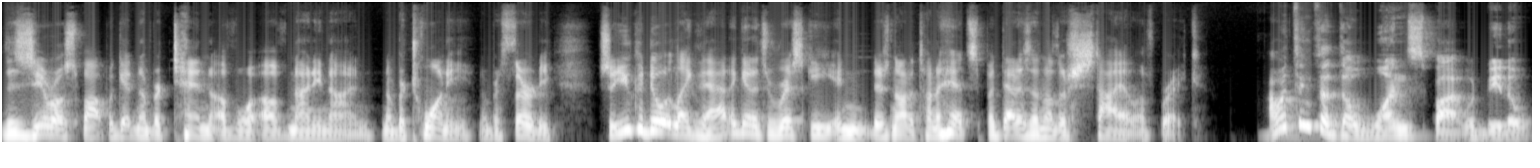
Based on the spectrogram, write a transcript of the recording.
The zero spot would get number 10 of, of 99, number 20, number 30. So you could do it like that. Again, it's risky and there's not a ton of hits, but that is another style of break. I would think that the one spot would be the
